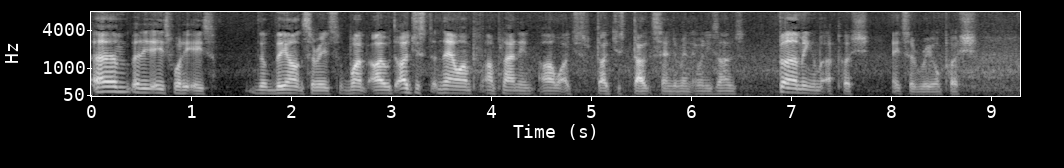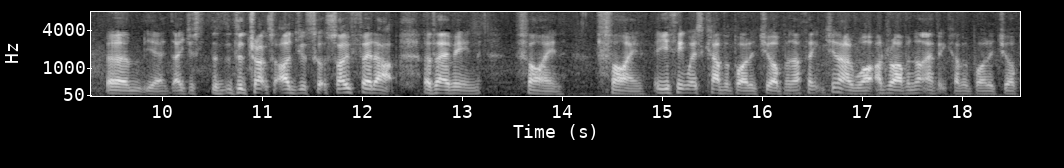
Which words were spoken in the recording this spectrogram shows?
Um, but it is what it is. The, the answer is one. I, I just now I'm, I'm planning. Oh, I just I just don't send him into any zones. Birmingham at a push. It's a real push. Um, yeah, they just the, the, trucks. I just got so fed up of having fine, fine, and you think well, it's covered by the job, and I think, do you know what? I'd rather not have it covered by the job.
